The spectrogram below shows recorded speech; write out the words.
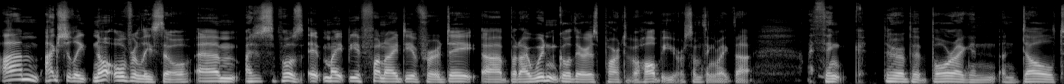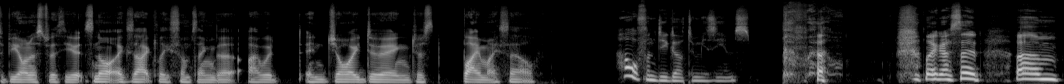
Um, actually, not overly so. Um, I just suppose it might be a fun idea for a date, uh, but I wouldn't go there as part of a hobby or something like that. I think they're a bit boring and, and dull, to be honest with you. It's not exactly something that I would enjoy doing just by myself. How often do you go to museums? Well, like I said, um,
